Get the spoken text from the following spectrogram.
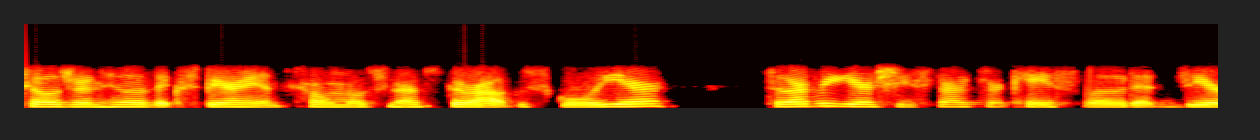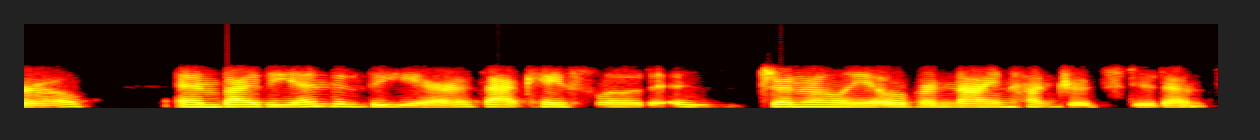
children who have experienced homelessness throughout the school year. So every year she starts her caseload at zero. And by the end of the year, that caseload is generally over 900 students.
